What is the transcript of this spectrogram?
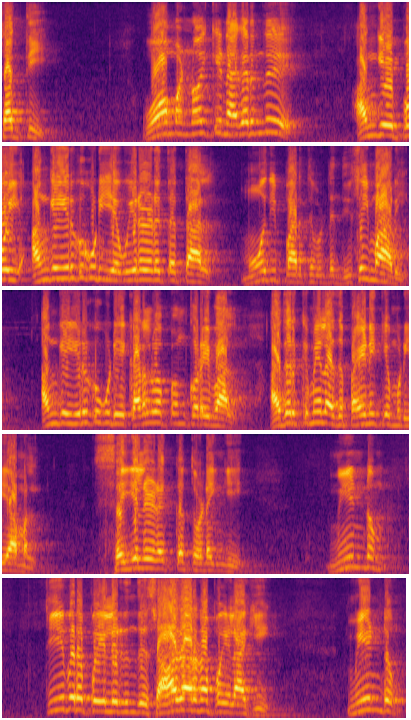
சக்தி. ஓமன் நோக்கி நகர்ந்து அங்கே போய் அங்கே இருக்கக்கூடிய உயிரழுத்தத்தால் மோதி பார்த்துவிட்டு திசை மாறி அங்கே இருக்கக்கூடிய கடல் வெப்பம் குறைவால் அதற்கு மேல் அது பயணிக்க முடியாமல் செயலிழக்க தொடங்கி மீண்டும் தீவிர புயலிருந்து சாதாரண புயலாகி மீண்டும்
